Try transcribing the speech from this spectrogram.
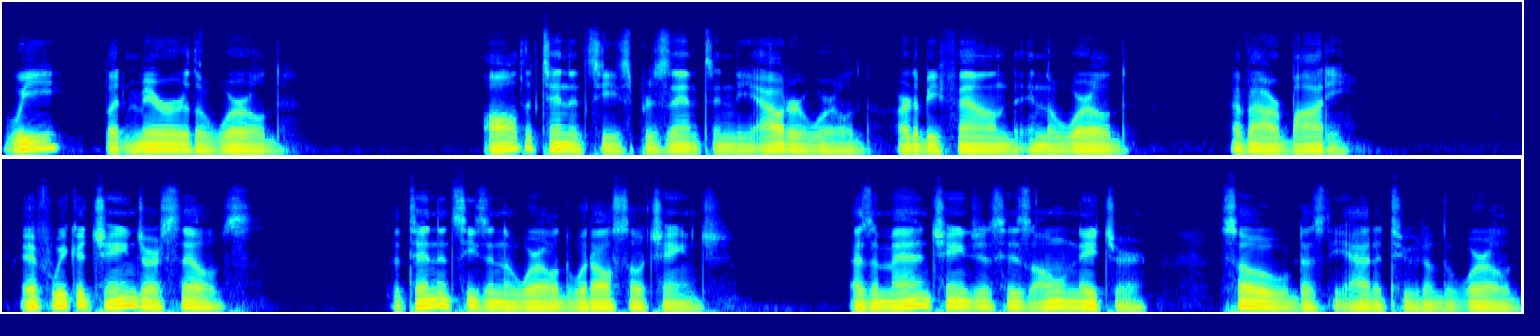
We but mirror the world. All the tendencies present in the outer world are to be found in the world of our body. If we could change ourselves, the tendencies in the world would also change. As a man changes his own nature, so does the attitude of the world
